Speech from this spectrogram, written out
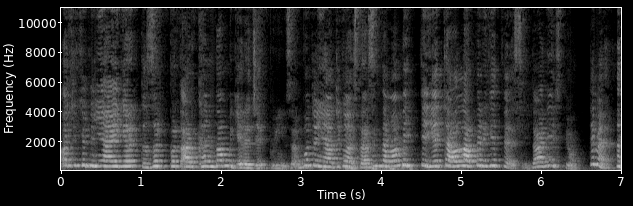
Öteki dünyaya gelip de zırt pırt arkandan mı gelecek bu insan? Bu dünyada göstersin tamam bitti. Yeter Allah bereket versin. Daha ne istiyorsun? Değil mi?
